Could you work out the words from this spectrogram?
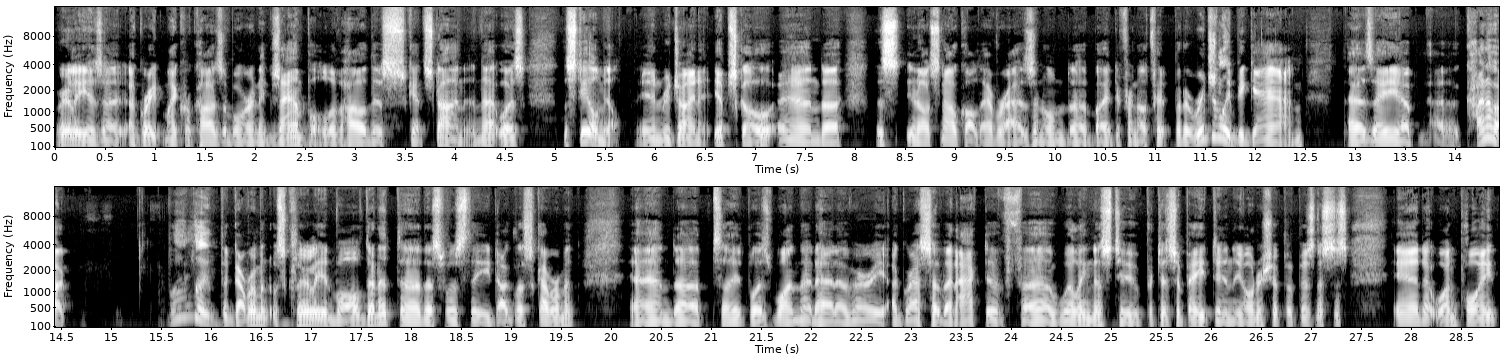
really is a, a, great microcosm or an example of how this gets done, and that was the steel mill in Regina, IPSCO, and uh, this you know it's now called Evraz and owned uh, by a different outfit, but originally began as a, a uh, kind of a well, the, the, government was clearly involved in it. Uh, this was the Douglas government. And uh, so it was one that had a very aggressive and active uh, willingness to participate in the ownership of businesses. And at one point,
